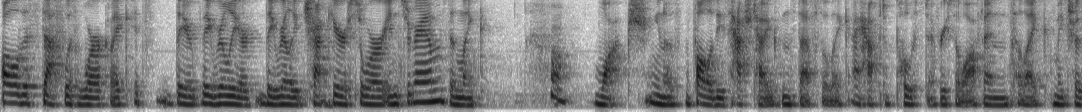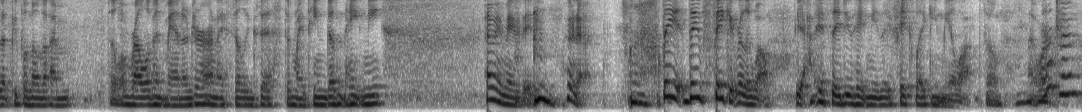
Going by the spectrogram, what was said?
all of this stuff with work like it's they they really are they really check your store instagrams and like Huh. Watch you know follow these hashtags and stuff so like i have to post every so often to like make sure that people know that i'm still a relevant manager and i still exist and my team doesn't hate me I mean, maybe they do. Who knows? they they fake it really well Yeah. if they do hate me they fake liking me a lot so that works Okay.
